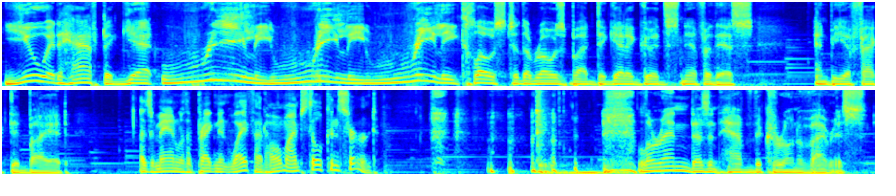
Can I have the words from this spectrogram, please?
you would have to get really, really, really close to the rosebud to get a good sniff of this and be affected by it. As a man with a pregnant wife at home, I'm still concerned. Loren doesn't have the coronavirus.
